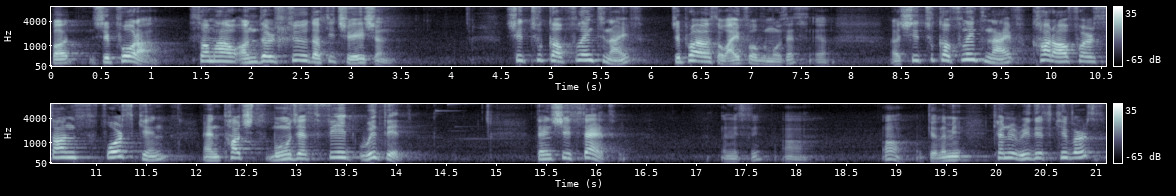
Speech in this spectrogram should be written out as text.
But Zipporah somehow understood the situation. She took a flint knife. Zipporah was the wife of Moses. Yeah. Uh, she took a flint knife, cut off her son's foreskin, and touched Moses' feet with it. Then she said, let me see. Oh, oh okay, let me, can we read this key verse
